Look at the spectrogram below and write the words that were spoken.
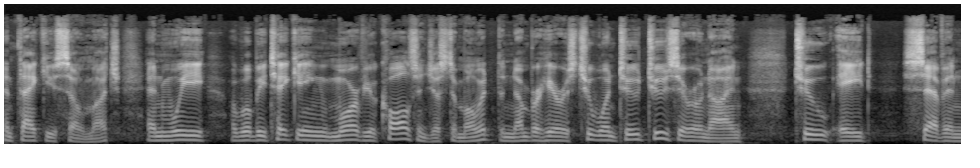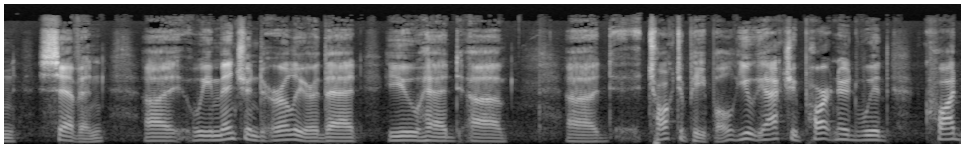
and thank you so much. And we will be taking more of your calls in just a moment. The number here is 212 209 2877. Uh, we mentioned earlier that you had uh, uh, talked to people. You actually partnered with Quad,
